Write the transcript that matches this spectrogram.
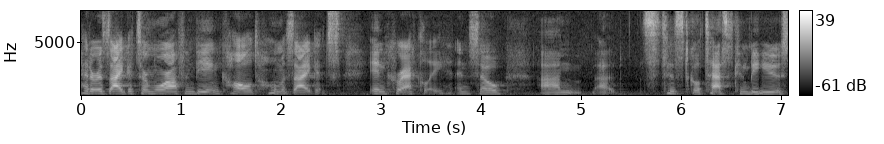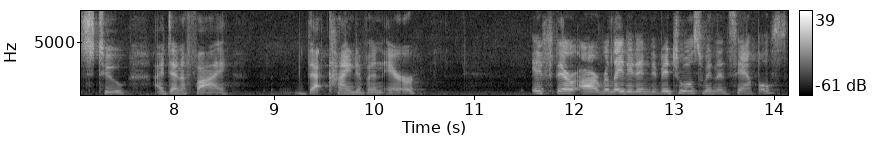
heterozygotes are more often being called homozygotes incorrectly. And so um, statistical tests can be used to identify that kind of an error. If there are related individuals within samples,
